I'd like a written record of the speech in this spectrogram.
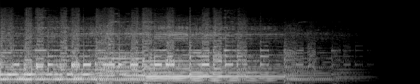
Thank you.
